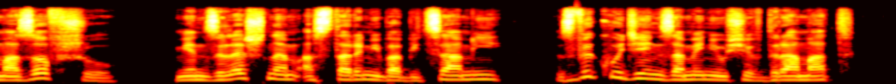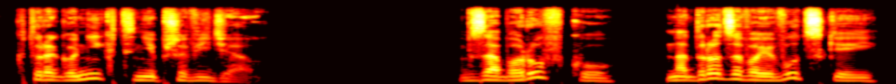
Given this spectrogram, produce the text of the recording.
Mazowszu, między Lesznem a Starymi Babicami, zwykły dzień zamienił się w dramat, którego nikt nie przewidział. W Zaborówku, na drodze wojewódzkiej,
